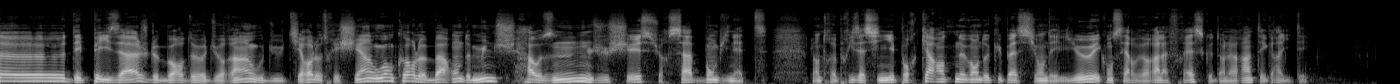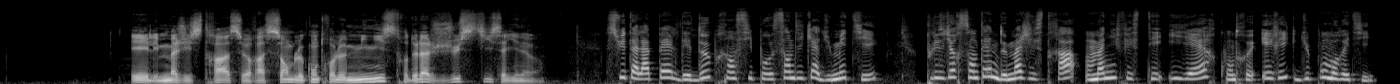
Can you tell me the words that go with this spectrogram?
euh, des paysages de bord du Rhin ou du Tyrol autrichien ou encore le baron de Münchhausen juché sur sa bombinette. L'entreprise a signé pour 49 ans d'occupation des lieux et conservera la fresque dans leur intégralité. Et les magistrats se rassemblent contre le ministre de la Justice, Aliénor. Suite à l'appel des deux principaux syndicats du métier, plusieurs centaines de magistrats ont manifesté hier contre Éric Dupont-Moretti.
